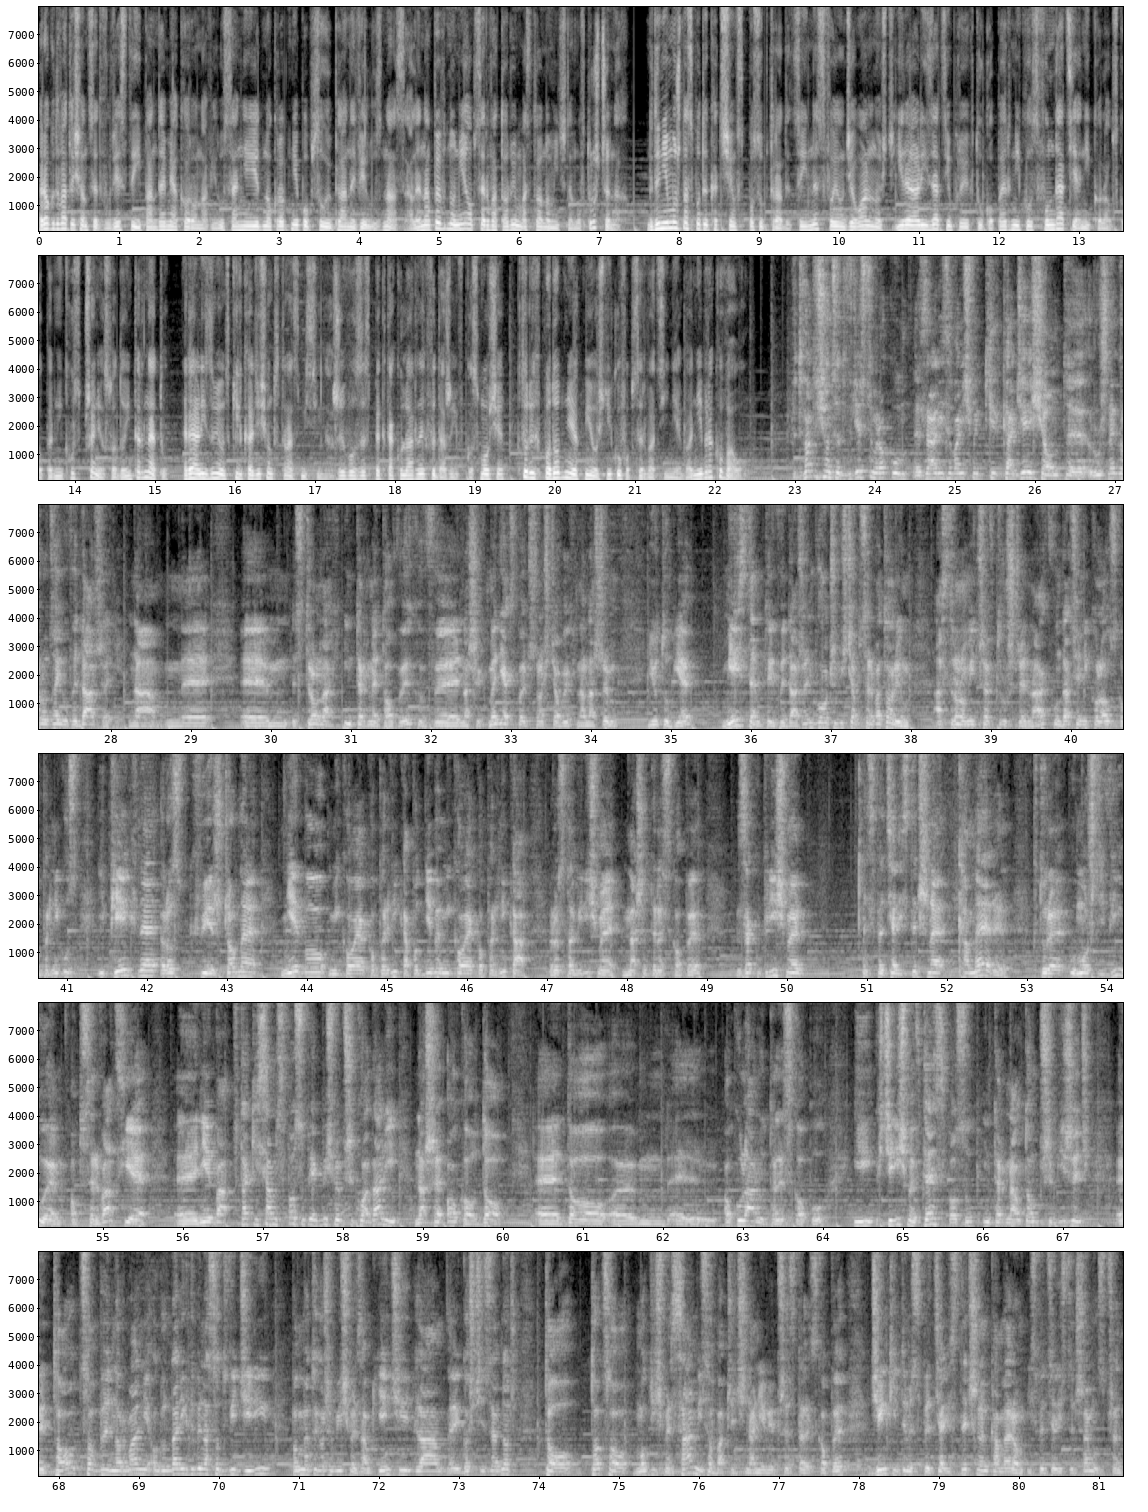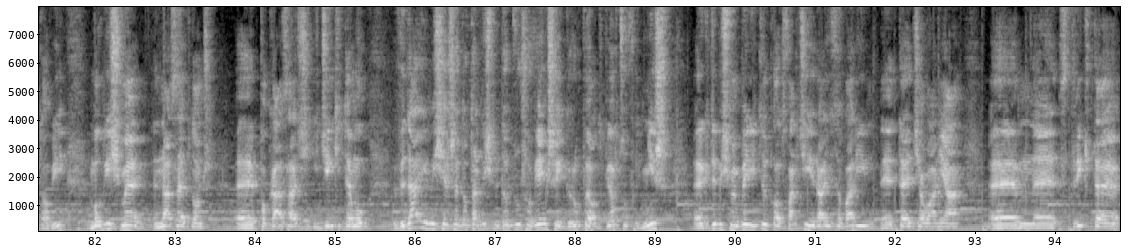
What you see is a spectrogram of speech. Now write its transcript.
Rok 2020 i pandemia koronawirusa niejednokrotnie popsuły plany wielu z nas, ale na pewno nie obserwatorium astronomicznemu w Truszczynach. Gdy nie można spotykać się w sposób tradycyjny, swoją działalność i realizację projektu Kopernikus Fundacja Nikolaus Kopernikus przeniosła do internetu, realizując kilkadziesiąt transmisji na żywo ze spektakularnych wydarzeń w kosmosie, których podobnie jak miłośników obserwacji nieba nie brakowało. W 2020 roku zrealizowaliśmy kilkadziesiąt e, różnego rodzaju wydarzeń na mm, e, stronach internetowych, w naszych mediach społecznościowych, na naszym YouTubie. Miejscem tych wydarzeń było oczywiście Obserwatorium Astronomiczne w Truszczynach, Fundacja Nikolaus Kopernikus i piękne, rozgwieżdżone niebo Mikołaja Kopernika. Pod niebem Mikołaja Kopernika rozstawiliśmy nasze teleskopy, zakupiliśmy specjalistyczne kamery, które umożliwiły obserwację e, nieba w taki sam sposób, jakbyśmy przykładali nasze oko do, e, do e, okularu teleskopu i chcieliśmy w ten sposób internautom przybliżyć to, co by normalnie oglądali, gdyby nas odwiedzili, pomimo tego, że byliśmy zamknięci dla gości z zewnątrz, to to, co mogliśmy sami zobaczyć na niebie przez teleskopy, dzięki tym specjalistycznym kamerom i specjalistycznemu sprzętowi, mogliśmy na zewnątrz e, pokazać i dzięki temu wydaje mi się, że dotarliśmy do dużo większej grupy odbiorców niż e, gdybyśmy byli tylko otwarci i realizowali e, te działania stricte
